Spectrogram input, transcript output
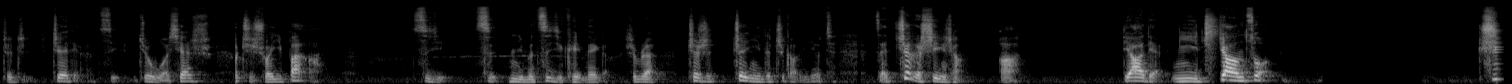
这这这点自己就我先说我只说一半啊自己自你们自己可以那个是不是？这是正义的制高点在这个事情上啊。第二点你这样做致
